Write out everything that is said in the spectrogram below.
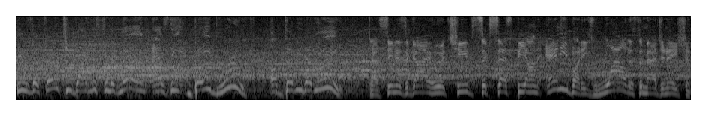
he was referred to by Mr. McMahon as the Babe Ruth of WWE. Now, Cena's a guy who achieved success beyond anybody's wildest imagination.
